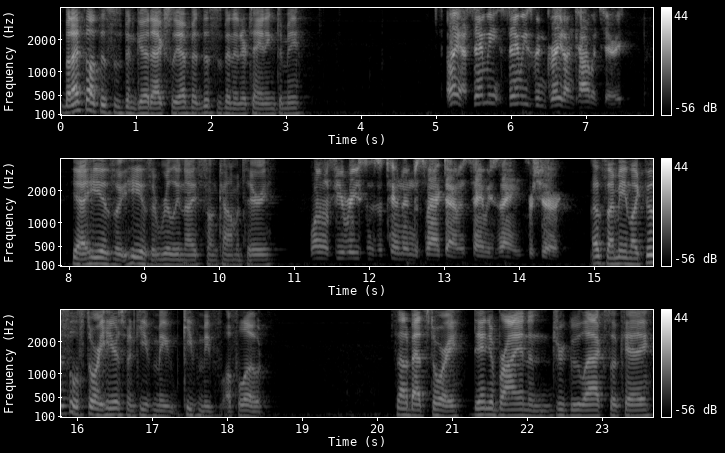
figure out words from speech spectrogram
But I thought this has been good, actually. I've been this has been entertaining to me. Oh yeah, Sami. Sami's been great on commentary. Yeah, he is a he is a really nice on commentary. One of the few reasons to tune into SmackDown is Sami Zayn for sure. That's I mean, like this little story here has been keeping me keeping me afloat. It's not a bad story. Daniel Bryan and Drew Gulak's okay.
